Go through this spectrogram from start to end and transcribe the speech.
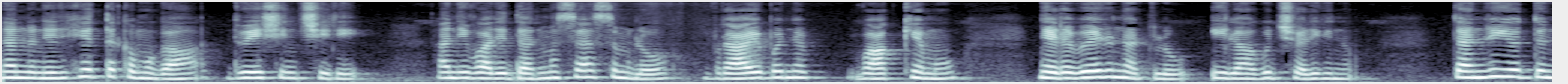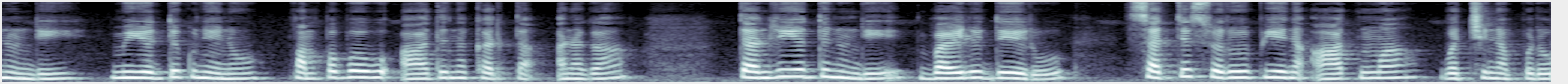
నన్ను నిర్హేతకముగా ద్వేషించిరి అని వారి ధర్మశాస్త్రంలో వ్రాయబడిన వాక్యము నెరవేరునట్లు ఇలాగు జరిగిను. తండ్రి యొద్ద నుండి మీ యొద్దకు నేను పంపబోవు ఆదరణకర్త అనగా తండ్రి యొద్ద నుండి బయలుదేరు సత్యస్వరూపి అయిన ఆత్మ వచ్చినప్పుడు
